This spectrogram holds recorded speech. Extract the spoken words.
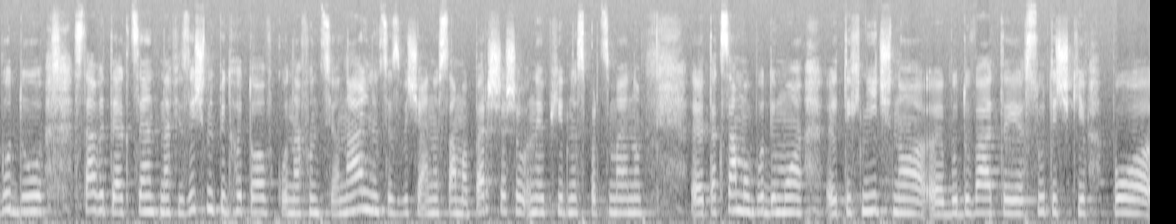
Буду ставити акцент на фізичну підготовку, на функціональну. Це, звичайно, саме перше, що необхідно спортсмену. Е, Так само будемо е, технічно е, будувати сутички по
